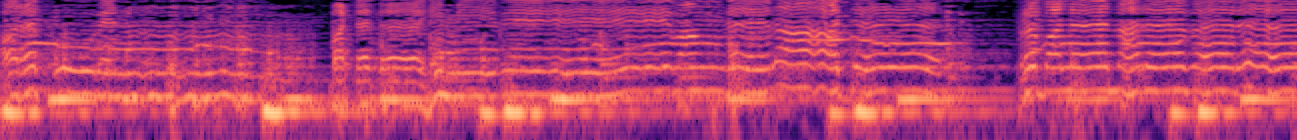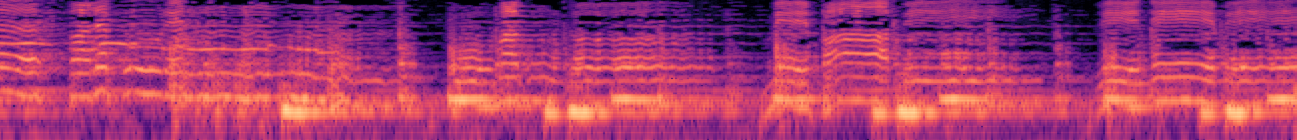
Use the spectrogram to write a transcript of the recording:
පරකුවෙන් මටද හිමි වේ වංග රාජය ප්‍රබල නරවර පරකුවෙන් කුමග්ගෝ මේ පාපේ ලේනේ මේ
